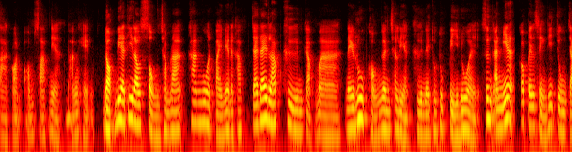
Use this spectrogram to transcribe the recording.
สากลออมทรัพย์เนี่ยบางแห่ง ดอกเบี้ยที่เราส่งชำระค่างวดไปเนี่ยนะครับ จะได้รับคืนกลับมาในรูปของเงินเฉลี่ยคืนในทุกๆ ปีด้วย ซึ่งอันเนี้ยก็เป็นสิ่งที่จูงใจ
